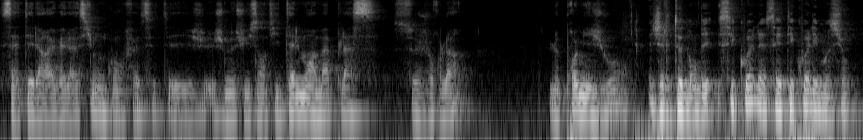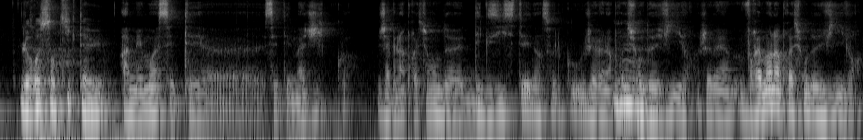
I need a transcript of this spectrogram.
ça a été la révélation. Quoi. En fait, c'était, je, je me suis senti tellement à ma place ce jour-là. Le premier jour, J'allais te demander, c'est quoi, ça a été quoi l'émotion? Le ressenti que tu as eu? Ah mais moi c'était euh, c'était magique quoi. J'avais l'impression de- d'exister d'un seul coup. J'avais l'impression Mhm. de vivre. J'avais vraiment l'impression de vivre.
